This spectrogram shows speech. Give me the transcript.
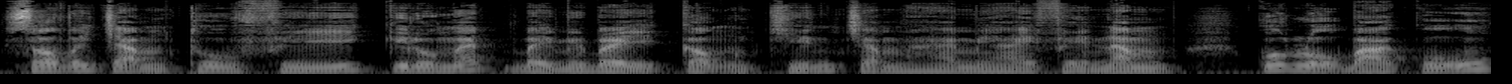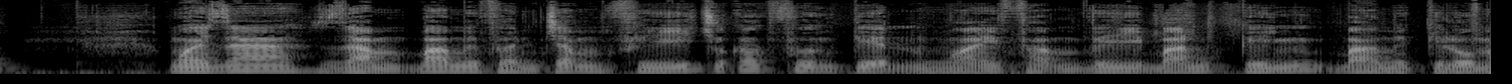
so với trạm thu phí km 77 cộng 922,5 quốc lộ 3 cũ. Ngoài ra, giảm 30% phí cho các phương tiện ngoài phạm vi bán kính 30 km.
